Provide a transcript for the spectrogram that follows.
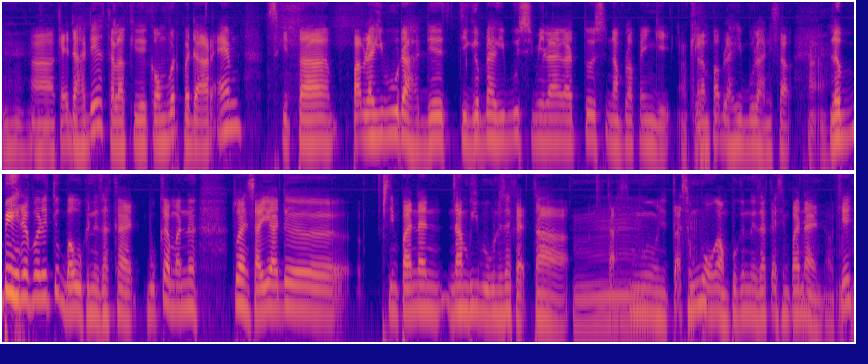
Mhm. Uh, kaedah dia kalau kita convert pada RM sekitar 14,000 dah. Dia RM13,968 ringgit. Okey. Dalam 14,000 lah nisab. Ha. Lebih daripada tu baru kena zakat. Bukan mana tuan saya ada simpanan 6,000 kena zakat. Tak. Hmm. Tak semua tak semua orang pun kena zakat simpanan. Okey.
